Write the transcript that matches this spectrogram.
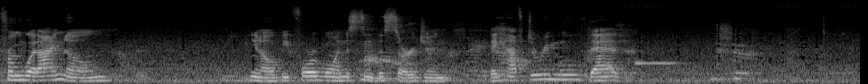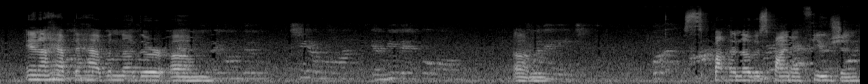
from what I know, you know, before going to see the surgeon, they have to remove that. And I have to have another, um, um, another spinal fusion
